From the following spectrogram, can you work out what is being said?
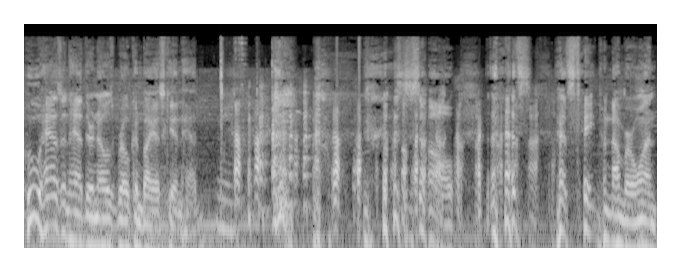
Who hasn't had their nose broken by a skinhead? so that's that's statement number one.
